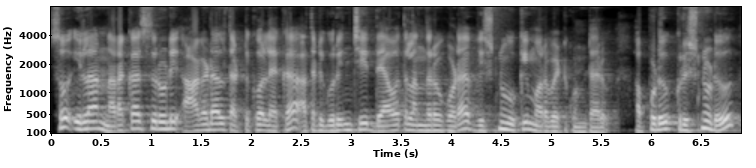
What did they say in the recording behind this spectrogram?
సో ఇలా నరకాసురుడి ఆగడాలు తట్టుకోలేక అతడి గురించి దేవతలందరూ కూడా విష్ణువుకి మొరబెట్టుకుంటారు. అప్పుడు కృష్ణుడు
